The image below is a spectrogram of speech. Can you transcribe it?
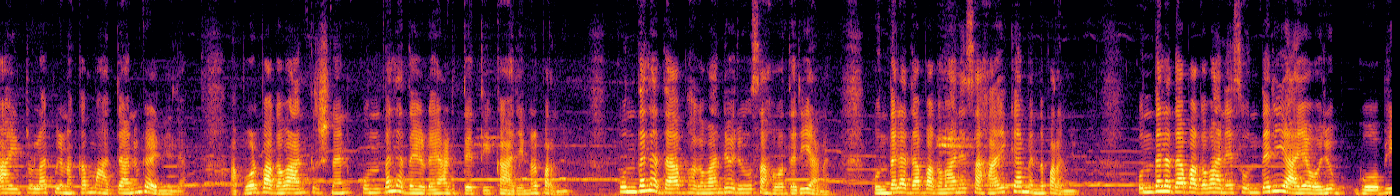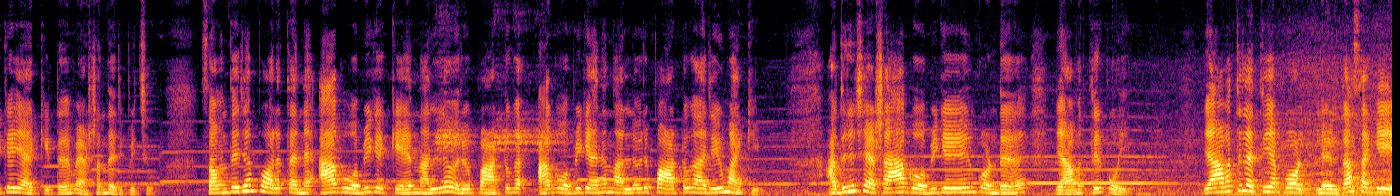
ആയിട്ടുള്ള പിണക്കം മാറ്റാനും കഴിഞ്ഞില്ല. അപ്പോൾ ഭഗവാൻ കൃഷ്ണൻ കുന്തലതയുടെ അടുത്തെത്തി കാര്യങ്ങൾ പറഞ്ഞു. കുന്തലത ഭഗവാന്റെ ഒരു സഹോദരിയാണ്. കുന്തലത ഭഗവാനെ സഹായിക്കാമെന്ന് പറഞ്ഞു. കുന്തലത ഭഗവാനെ സുന്ദരിയായ ഒരു ഗോപികയാക്കിയിട്ട് വേഷം ധരിപ്പിച്ചു. സൗന്ദര്യം പോലെ തന്നെ ആ ഗോപികയ്ക്ക് നല്ല ഒരു പാട്ടുക ആ ഗോപികനെ നല്ലൊരു പാട്ടുകാരിയുമാക്കി. അതിനുശേഷം ആ ഗോപികയെയും കൊണ്ട് യാവത്തിൽ പോയി. യാവത്തിലെത്തിയപ്പോൾ ലളിതാ സഖിയെ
